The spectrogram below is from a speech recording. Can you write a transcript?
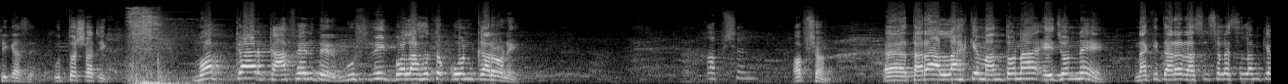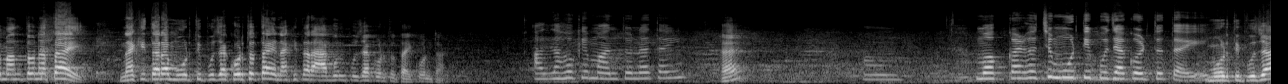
ঠিক আছে। উত্তর সঠিক। মক্কার কাফেরদের মুশরিক বলা হতো কোন কারণে? অপশন। অপশন। তারা আল্লাহকে মানতো না এই জন্যে নাকি তারা রাসুল সাল্লাহ সাল্লামকে মানতো না তাই? নাকি তারা মূর্তি পূজা করতো তাই নাকি তারা আগুন পূজা করতো তাই? কোনটা? আল্লাহকে মানতো না তাই। হ্যাঁ? মক্কার হচ্ছে মূর্তি পূজা করতো তাই। মূর্তি পূজা?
